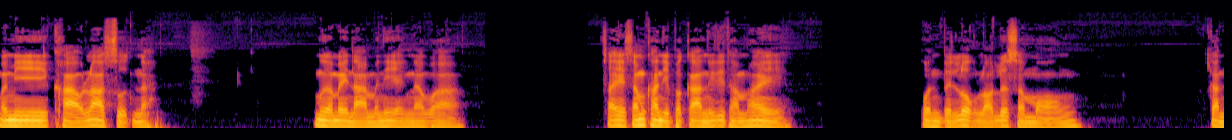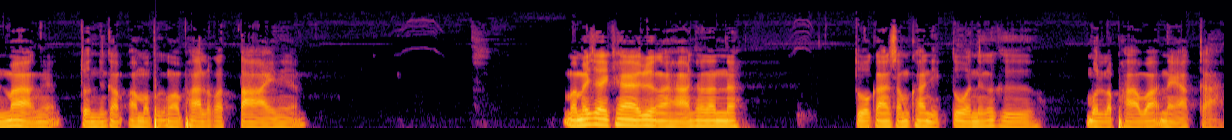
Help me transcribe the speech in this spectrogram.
มันมีข่าวล่าสุดนะ เมื่อไม่นานมานี้เองนะว่าสาเหตุสำคัญอีกประการนึงที่ทำให้ คนเป็นโรคหลอดเลือดสมอง กันมากเนี่ย จนถึงกับเอามาพึ่งมาพาแล้วก็ตายเนี่ย มันไม่ใช่แค่เรื่องอาหารเท่านั้นนะ ตัวการสำคัญอีกตัวหนึ่งก็คือมลภาวะในอากาศ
